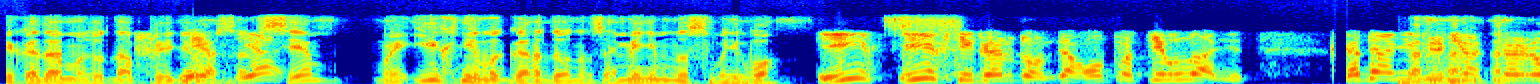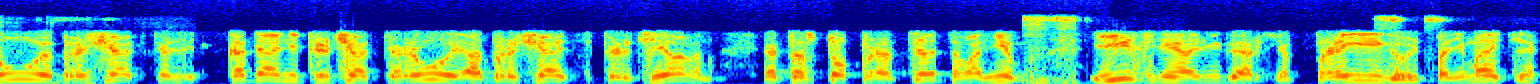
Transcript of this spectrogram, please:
И когда мы туда придем Нет, совсем, я... мы ихнего Гордона заменим на своего. Их, ихний Гордон, да, он просто не влазит. Когда они кричат КРУ, обращаются, когда они кричат КРУ и обращаются к крестьянам, это сто процентов они, их олигархи проигрывают, понимаете?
